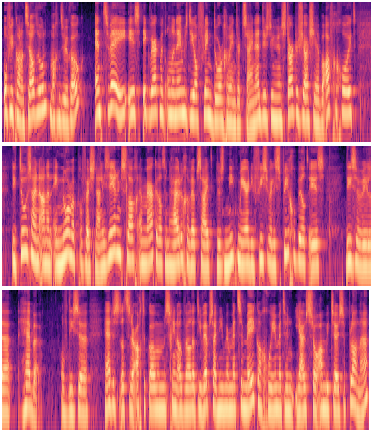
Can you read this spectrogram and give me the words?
Of je kan het zelf doen, mag natuurlijk ook. En twee is, ik werk met ondernemers die al flink doorgewinterd zijn. Hè? Dus die hun startersjasje hebben afgegooid. Die toe zijn aan een enorme professionaliseringsslag. En merken dat hun huidige website dus niet meer die visuele spiegelbeeld is die ze willen hebben. Of die ze, hè, dus dat ze erachter komen misschien ook wel dat die website niet meer met ze mee kan groeien met hun juist zo ambitieuze plannen.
